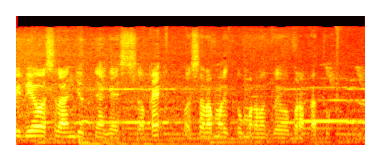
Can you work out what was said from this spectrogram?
video selanjutnya guys. Oke wassalamualaikum warahmatullahi wabarakatuh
